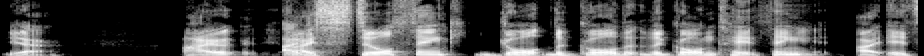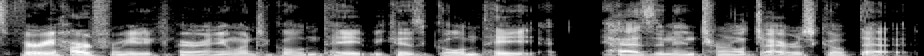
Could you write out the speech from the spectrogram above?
Yeah. I, I I- still think gold the gold the Golden Tate thing. I, it's very hard for me to compare anyone to Golden Tate because Golden Tate has an internal gyroscope that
